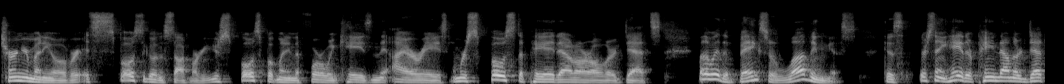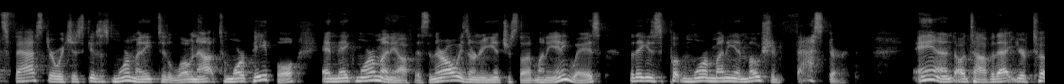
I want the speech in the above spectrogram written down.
turn your money over. It's supposed to go in the stock market. You're supposed to put money in the 401ks and the IRAs, and we're supposed to pay down all our debts. By the way, the banks are loving this because they're saying, hey, they're paying down their debts faster, which just gives us more money to loan out to more people and make more money off this. And they're always earning interest on that money, anyways, but they can just put more money in motion faster. And on top of that, you're t-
